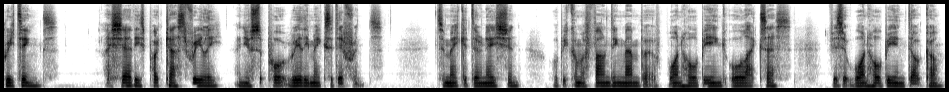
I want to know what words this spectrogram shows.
Greetings. I share these podcasts freely, and your support really makes a difference. To make a donation or become a founding member of One Whole Being All Access, visit onewholebeing.com.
